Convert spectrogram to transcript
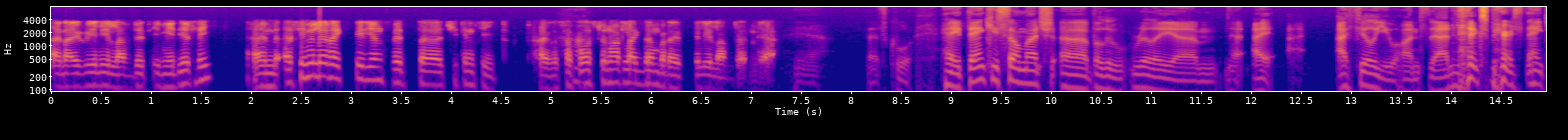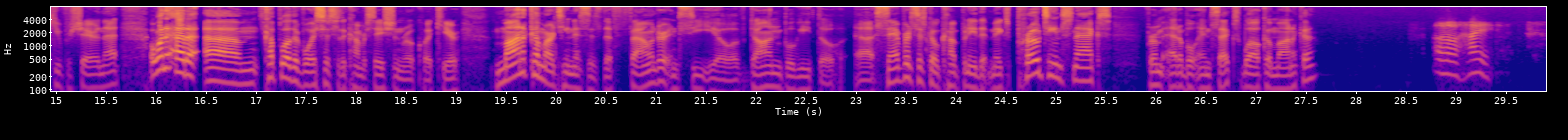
and I really loved it immediately. And a similar experience with uh, chicken feet. I was supposed huh. to not like them, but I really loved them. Yeah. Yeah. That's cool. Hey, thank you so much, uh, Balu. Really, um, I, I feel you on that, that experience. Thank you for sharing that. I want to add a um, couple other voices to the conversation real quick here. Monica Martinez is the founder and CEO of Don Bugito, a San Francisco company that makes protein snacks from edible insects. Welcome, Monica. Oh, hi.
